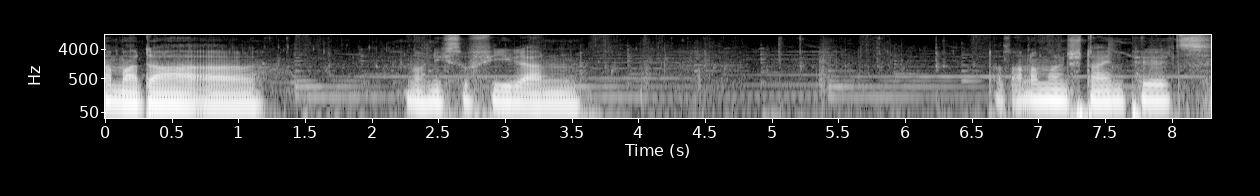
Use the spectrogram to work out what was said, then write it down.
haben wir da äh, noch nicht so viel an... Da ist auch nochmal ein Steinpilz.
